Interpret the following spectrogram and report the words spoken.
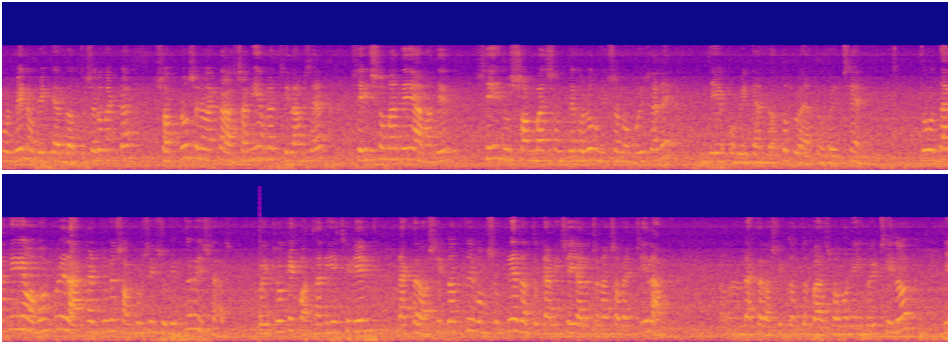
করবেন অভিজ্ঞান দত্ত। সেরকম একটা স্বপ্ন, সেরকম একটা আশা নিয়ে আমরা ছিলাম, স্যার। সেই সময়তে আমাদের সেই দুঃসংবাদ শুনতে হলো উনিশশো নব্বই সালে, যে অভিজ্ঞান দত্ত প্রয়াত হয়েছেন। তো তাকে অমর করে রাখার জন্য শঙ্করশ্রী সুদীপ্ত বিশ্বাস বৈঠকে কথা দিয়েছিলেন ডাক্তার অসিত দত্ত এবং সুপ্রিয়া দত্তকে আমি সেই আলোচনা সভায় ছিলাম। ডাক্তার অসিত দত্তর বাসভবনেই হয়েছিল যে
